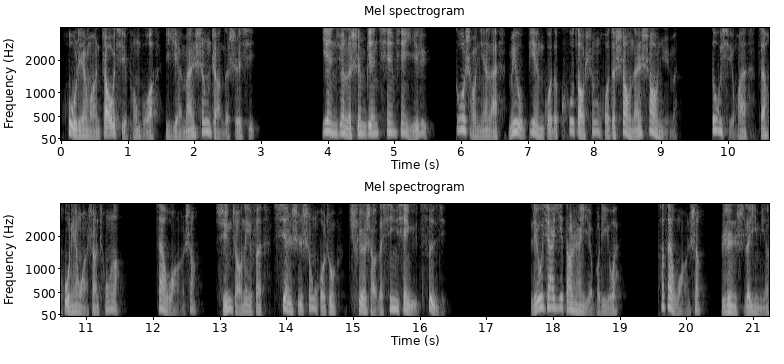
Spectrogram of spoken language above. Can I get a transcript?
互联网朝气蓬勃、野蛮生长的时期，厌倦了身边千篇一律、多少年来没有变过的枯燥生活的少男少女们，都喜欢在互联网上冲浪，在网上寻找那份现实生活中缺少的新鲜与刺激。刘佳一当然也不例外，他在网上认识了一名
